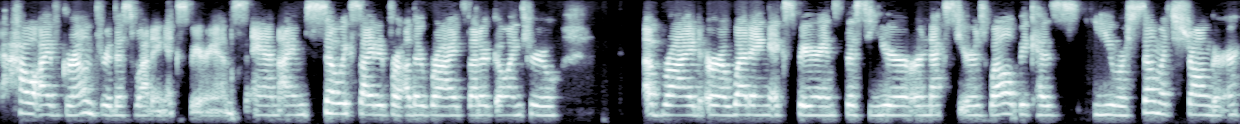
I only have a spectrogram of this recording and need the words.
how i've grown through this wedding experience. And i'm so excited for other brides that are going through a bride or a wedding experience this year or next year as well because you are so much stronger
